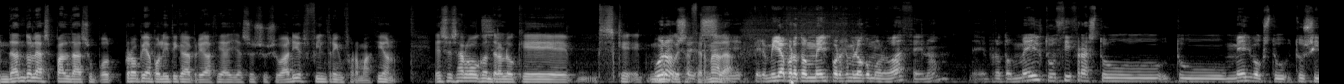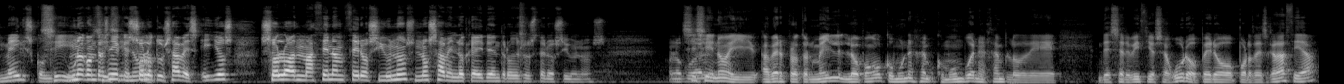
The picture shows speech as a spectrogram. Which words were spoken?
dando la espalda a su propia política de privacidad y a sus usuarios, filtra información. Eso es algo contra lo que, es que no puedes hacer nada. Pero mira ProtonMail, por ejemplo, cómo lo hace, ¿no? Eh, ProtonMail, tú cifras tu, tu mailbox, tus emails con una contraseña que solo tú sabes. Ellos solo almacenan ceros y unos, no saben lo que hay dentro de esos ceros y unos. Sí, sí, no, y a ver, ProtonMail lo pongo como un, como un buen ejemplo de, de servicio seguro, pero por desgracia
